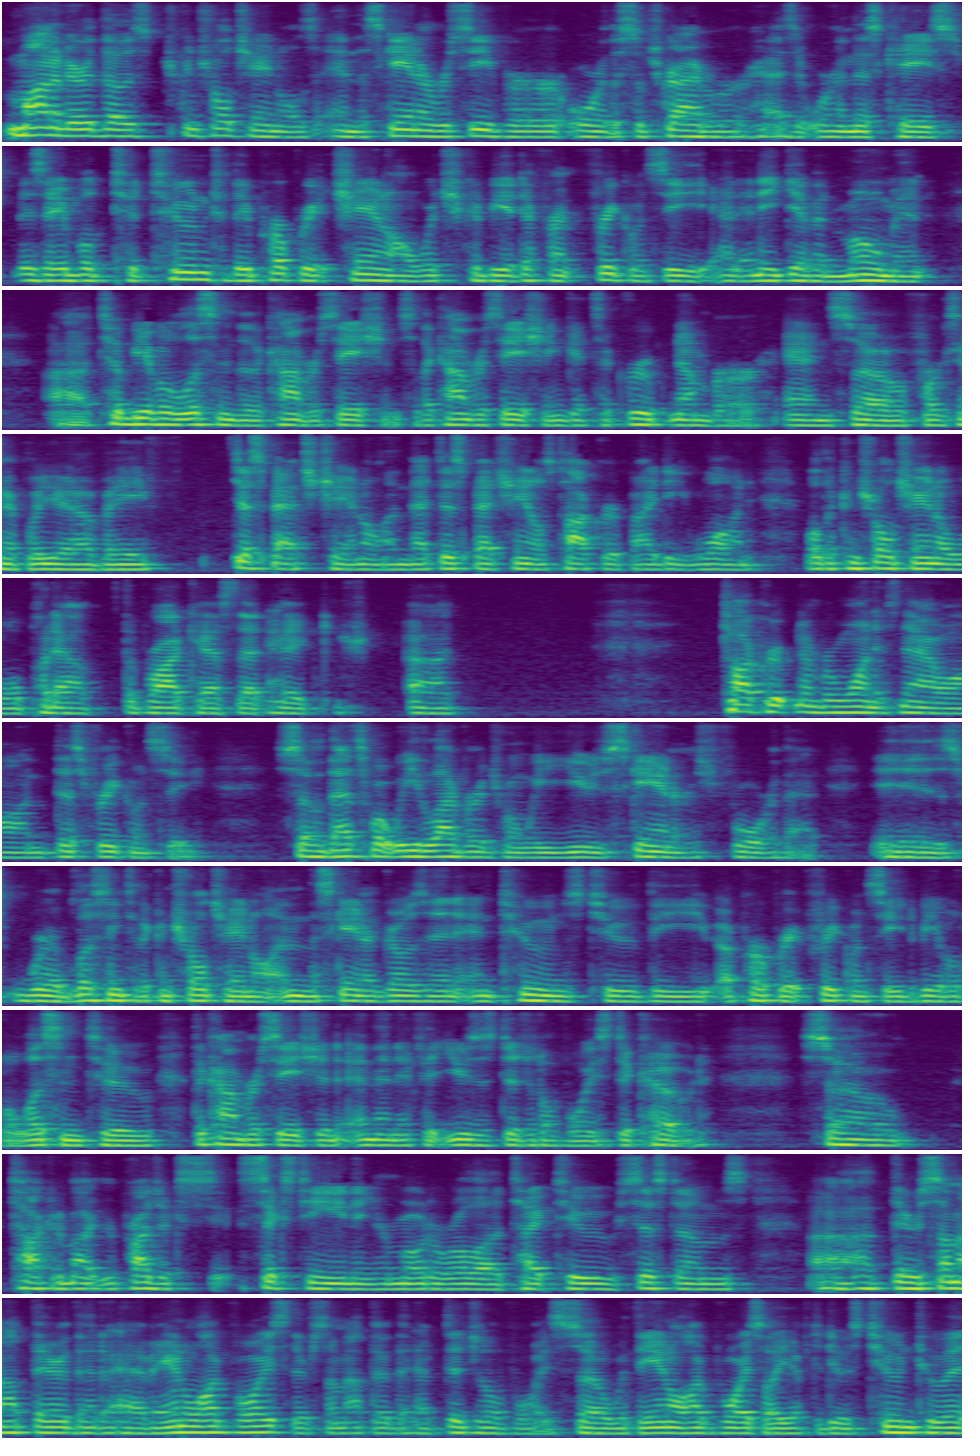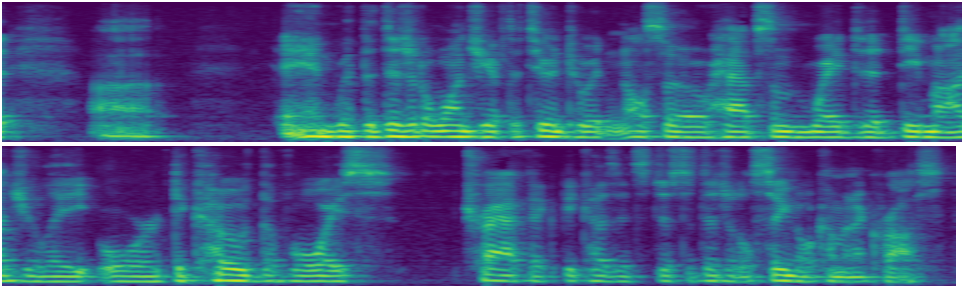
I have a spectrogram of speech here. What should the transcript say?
monitor those control channels and the scanner receiver or the subscriber as it were in this case is able to tune to the appropriate channel which could be a different frequency at any given moment uh, to be able to listen to the conversation. So the conversation gets a group number. And so, for example, you have a dispatch channel, and that dispatch channel is talk group ID one. Well, the control channel will put out the broadcast that, hey, uh, talk group number one is now on this frequency. So that's what we leverage when we use scanners for that is we're listening to the control channel and the scanner goes in and tunes to the appropriate frequency to be able to listen to the conversation and then if it uses digital voice decode. So talking about your Project 16 and your Motorola Type 2 systems. Uh, there's some out there that have analog voice. There's some out there that have digital voice. So with the analog voice, all you have to do is tune to it. Uh, and with the digital ones, you have to tune to it and also have some way to demodulate or decode the voice traffic because it's just a digital signal coming across.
